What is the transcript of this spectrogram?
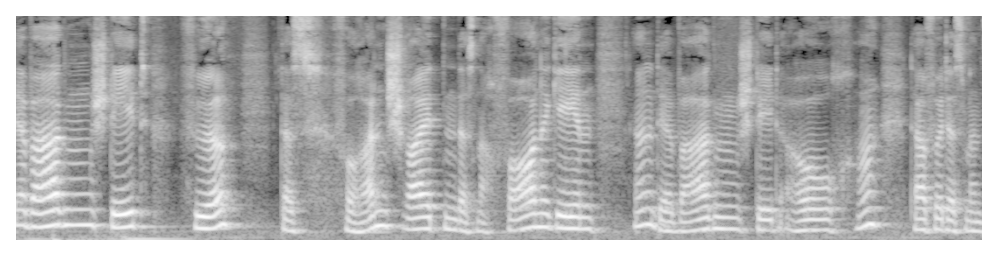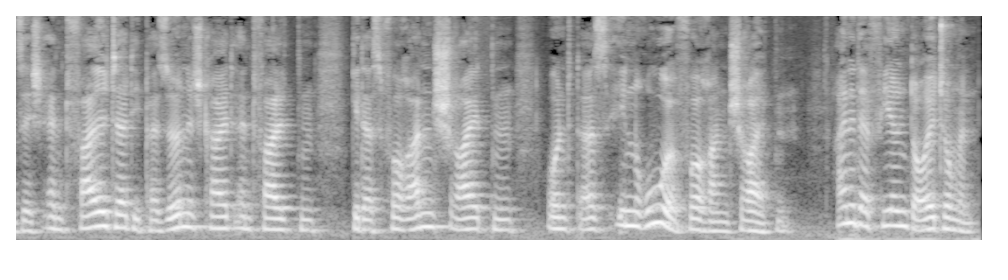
Der Wagen steht für das Voranschreiten, das nach vorne gehen. der Wagen steht auch dafür, dass man sich entfaltet, die Persönlichkeit entfalten, geht das Voranschreiten und das in Ruhe voranschreiten. Eine der vielen Deutungen.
